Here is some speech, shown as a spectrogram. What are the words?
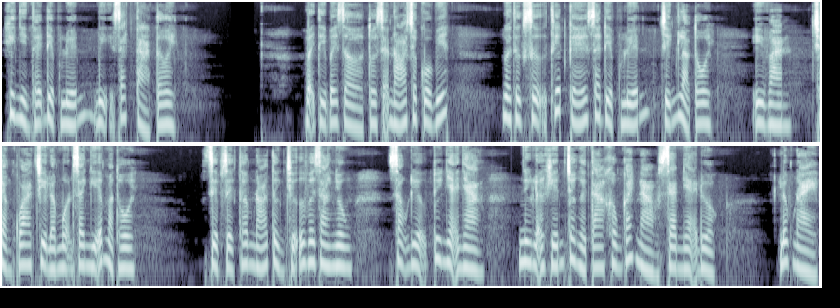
khi nhìn thấy điệp luyến bị rách tả tơi. Vậy thì bây giờ tôi sẽ nói cho cô biết, Người thực sự thiết kế ra điệp luyến Chính là tôi. Ivan chẳng qua chỉ là mượn danh nghĩa mà thôi. Diệp Diệp Thâm nói từng chữ với Giang Nhung, Giọng điệu tuy nhẹ nhàng, Nhưng lại khiến cho người ta không cách nào xem nhẹ được. Lúc này,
